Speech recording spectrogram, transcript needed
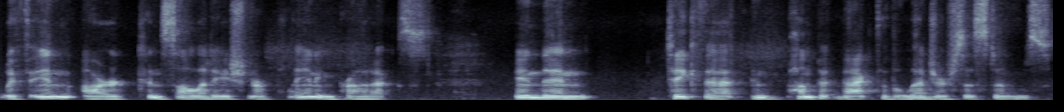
within our consolidation or planning products and then take that and pump it back to the ledger systems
